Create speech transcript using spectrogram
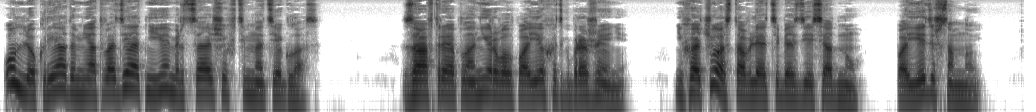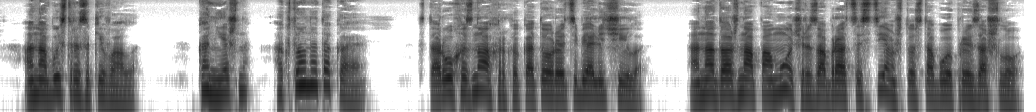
Он лег рядом, не отводя от нее мерцающих в темноте глаз. «Завтра я планировал поехать к Брожене. Не хочу оставлять тебя здесь одну. Поедешь со мной?» Она быстро закивала. «Конечно. А кто она такая?» «Старуха-знахарка, которая тебя лечила. Она должна помочь разобраться с тем, что с тобой произошло.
